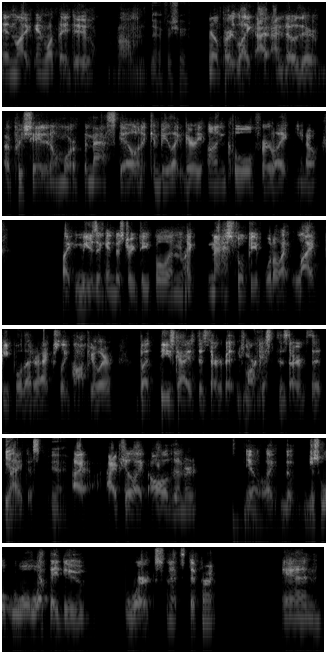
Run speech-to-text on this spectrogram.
in like in what they do. Um, yeah, for sure. you know, per, like I, I know they're appreciated on more of the mass scale, and it can be like very uncool for like you know, like music industry people and like Nashville people to like like people that are actually popular. But these guys deserve it. Marcus deserves it. Yeah. I just Yeah. I I feel like all of them are, you know, like the, just w- w- what they do works and it's different, and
